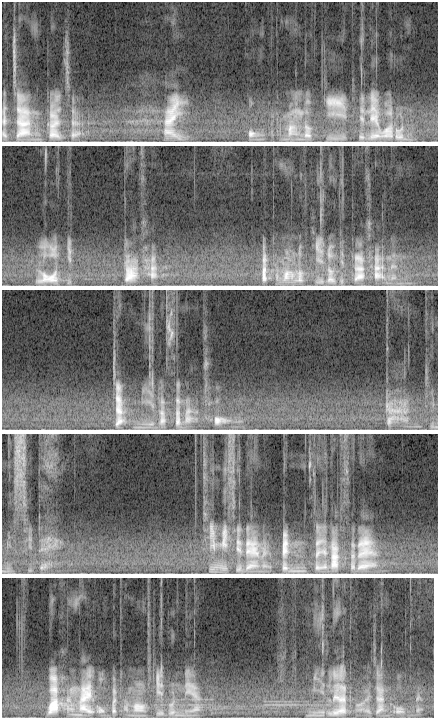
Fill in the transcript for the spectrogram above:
อาจารย์ก็จะให้องค์ปัทมังโลกีที่เรียกว่ารุ่นโลหิตราคะปัทมังโลกีโลหิตราคะนั้น จะมีลักษณะของการที่มีสีแดง ที่มีสีแดงเนี่ยเป็นสัญลักษณ์แสดงว่าข้างในองค์ปฐมมังคีรุ่นนี้มีเลือดของอาจารย์อมเนี่ยผ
